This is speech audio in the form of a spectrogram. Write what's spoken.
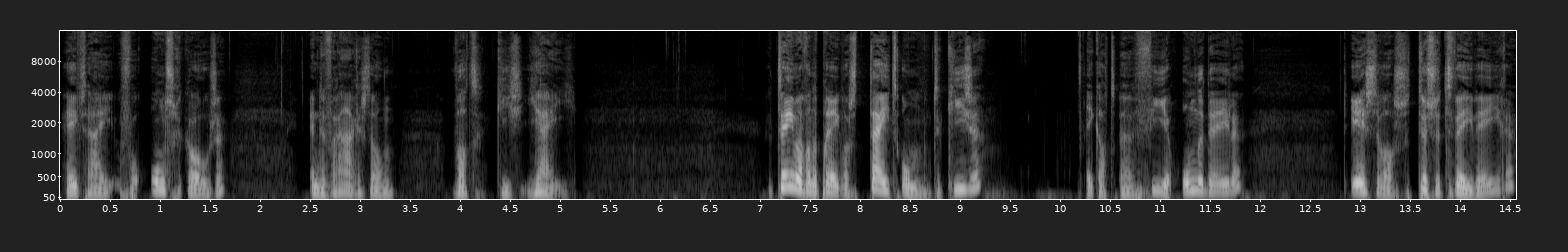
heeft Hij voor ons gekozen. En de vraag is dan, wat kies jij? Het thema van de preek was tijd om te kiezen. Ik had uh, vier onderdelen. Het eerste was tussen twee wegen.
